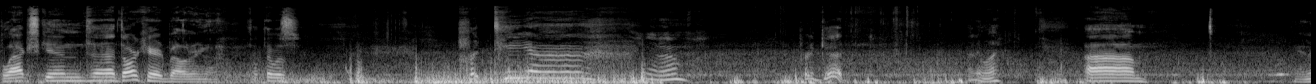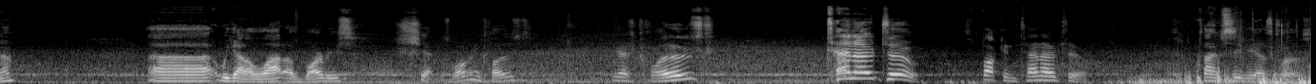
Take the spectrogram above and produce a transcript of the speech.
black skinned, uh, dark haired ballerina. I thought that was pretty, uh, you know, pretty good. Anyway, um, you know, uh, we got a lot of Barbies. Shit, was Walgreens closed? You guys closed? 1002. It's fucking 1002 time CVS closed.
